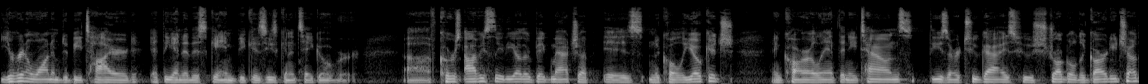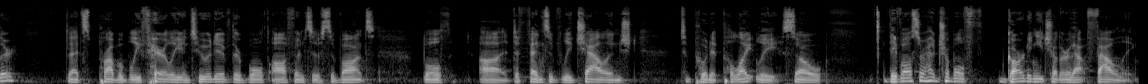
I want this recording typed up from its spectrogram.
you're going to want him to be tired at the end of this game because he's going to take over. Uh, of course, obviously, the other big matchup is Nikola Jokic and Karl-Anthony Towns. These are two guys who struggle to guard each other. That's probably fairly intuitive. They're both offensive savants, both uh, defensively challenged, to put it politely. So they've also had trouble f- guarding each other without fouling.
